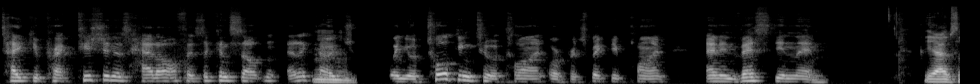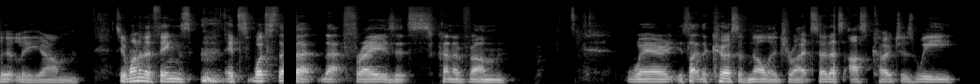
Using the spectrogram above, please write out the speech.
take your practitioner's hat off as a consultant and a coach when you're talking to a client or a prospective client and invest in them. Yeah, absolutely. Um, so one of the things, it's what's that that phrase? It's kind of um, where it's like the curse of knowledge, right? So that's us coaches. We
